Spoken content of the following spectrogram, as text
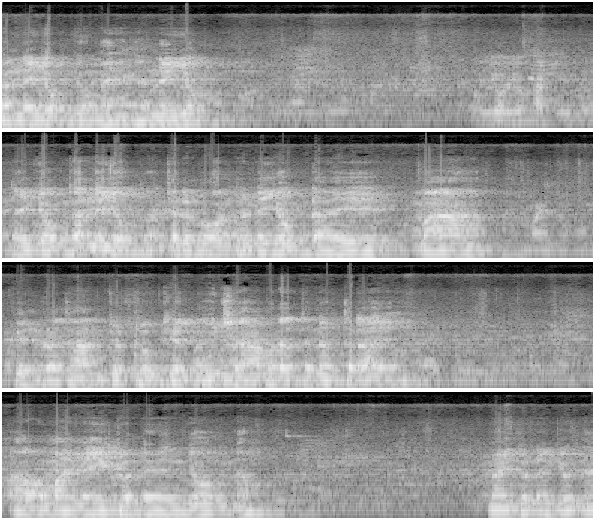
ท่านนายกอยู่ไหมท่านนายกโยโย่ครับอยู่นายกท่านนายกเจริญพรท่านนายกได้มาเป็นประธานจุดธูปเทียนบูชาพระรัตนตรัยเอาเอาไม้มาอีกตัวหนึ่งโยมเอาไม้ตัวหนึ่งอยู่ไหน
